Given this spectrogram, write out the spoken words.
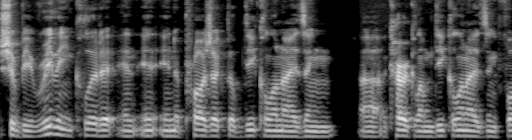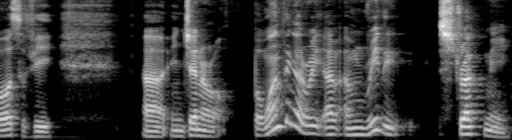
should be really included in, in, in a project of decolonizing uh, curriculum, decolonizing philosophy uh, in general. But one thing I re- I'm really struck me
